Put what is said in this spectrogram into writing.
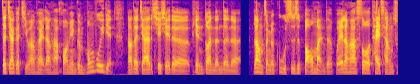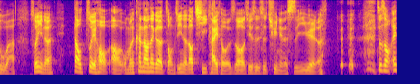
再加个几万块，让它画面更丰富一点，然后再加一些些的片段等等的，让整个故事是饱满的，不会让它收的太仓促啊。所以呢，到最后哦，我们看到那个总金额到七开头的时候，其实是去年的十一月了。这种哎，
